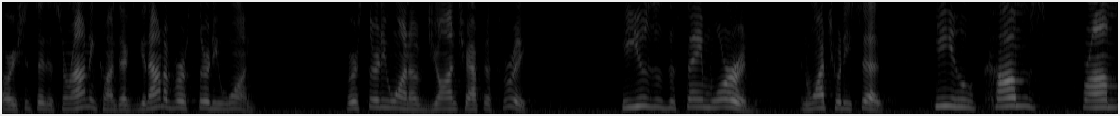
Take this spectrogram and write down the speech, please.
or I should say the surrounding context, get down to verse 31. Verse 31 of John chapter 3. He uses the same word, and watch what he says. He who comes from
